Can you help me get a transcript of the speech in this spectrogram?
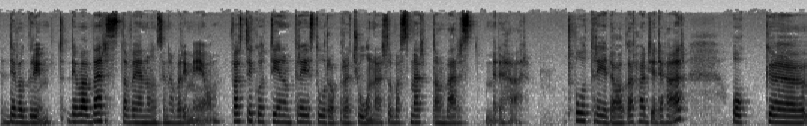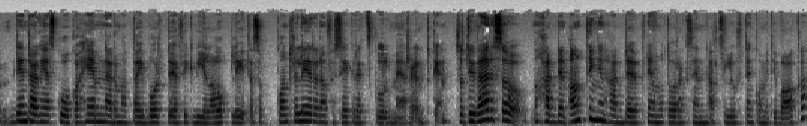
Det var grymt. Det var värsta vad jag någonsin har varit med om. Fast jag gått igenom tre stora operationer så var smärtan värst med det här. Två, tre dagar hade jag det här. Och den dagen jag skulle åka hem när de hade tagit bort och jag fick vila upp lite så kontrollerade de för säkerhets skull med en röntgen. Så tyvärr så hade den antingen hade pneumotoraxen, alltså luften, kommit tillbaka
